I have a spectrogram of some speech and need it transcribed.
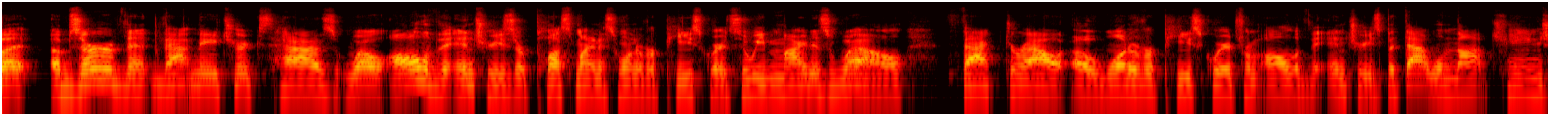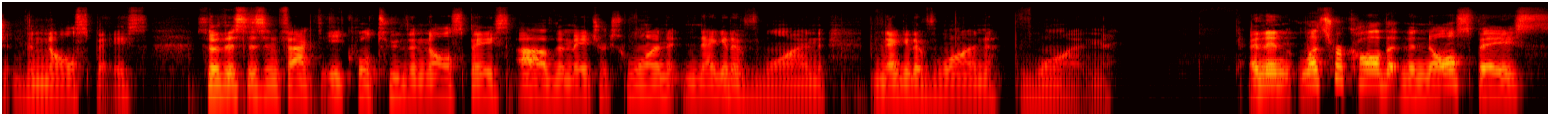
But observe that that matrix has, well, all of the entries are plus minus 1 over p squared, so we might as well factor out a 1 over p squared from all of the entries, but that will not change the null space. So this is in fact equal to the null space of the matrix 1, negative 1, negative 1, 1. And then let's recall that the null space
